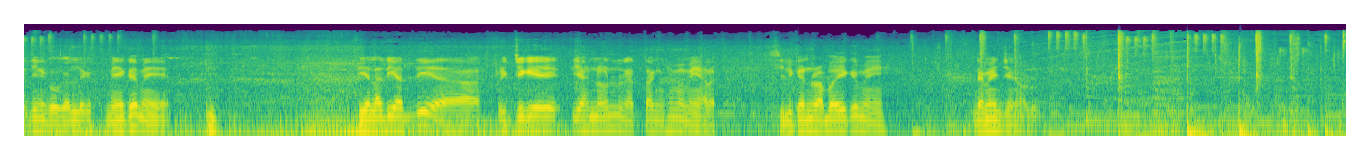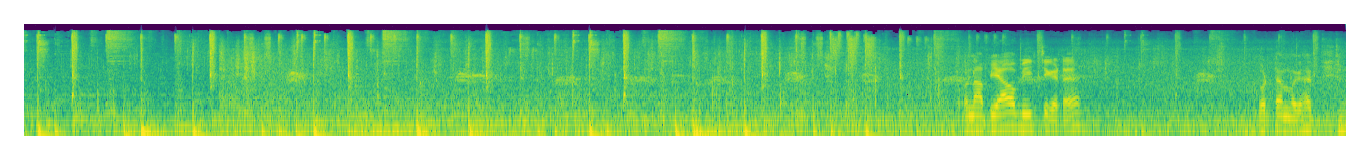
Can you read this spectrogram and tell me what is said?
ඉතින් ගොගල් එක මේක මේ තියලා තියද්දී ෆ්‍රිජ් එකේ තියන්න ඕනලු. නැත්තම් එහෙම මේ අර සිලිකන් රබර් එක මේ ඩැමේජ් වෙනවලු. ඔන්න අපි ආව බීච් එකට. කොට්ටම්ම ගත්තේ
